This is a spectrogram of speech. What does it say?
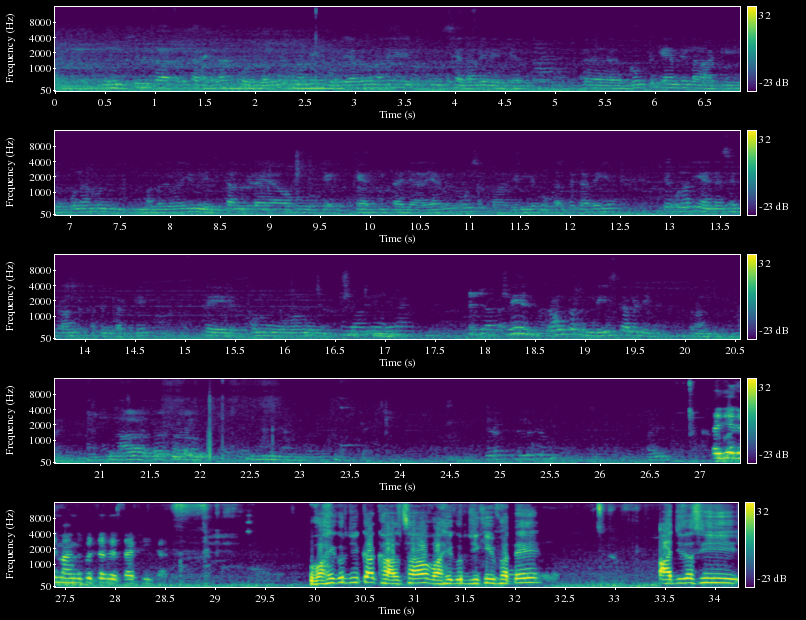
ਰੂਪਸੀ ਦਾ ਘਰ ਜਿਹੜਾ ਹੋ ਰਿਹਾ ਉਹਨਾਂ ਦੇ ਹੋ ਰਿਹਾ ਵੀ ਉਹਨਾਂ ਦੇ ਸੈੱਲਾਂ ਦੇ ਵਿੱਚ ਗੁਪਤ ਕੈਮਰੇ ਲਾ ਕੇ ਉਹਨਾਂ ਨੂੰ ਮਤਲਬ ਉਹਨਾਂ ਦੀ ਨਿਜਤਾ ਨੂੰ ਜਿਹੜਾ ਆ ਉਹ ਕੈਦ ਕੀਤਾ ਜਾ ਰਿਹਾ ਵੀ ਉਹ ਸਰਕਾਰ ਜਿਹੜੀ ਹੈ ਉਹ ਗਲਤ ਕਰ ਰਹੀ ਹੈ ਤੇ ਉਹਨਾਂ ਦੀ ਐਨਐਸਏ ਤੁਰੰਤ ਖਤਮ ਕਰਕੇ ਤੇ ਉਹਨੂੰ ਉਹਨਾਂ ਨੂੰ ਨਹੀਂ ਤੁਰੰਤ ਰਿਲੀਜ਼ ਕਰਨਾ ਚਾਹੀਦਾ ਤੁਰੰਤ ਹਾਂਜੀ। ਨਾਲ ਤਾਂ ਜੀ ਮੰਗ ਪੱਤਰ ਦਿੱਤਾ ਕੀ ਕਰ ਵਾਹਿਗੁਰੂ ਜੀ ਕਾ ਖਾਲਸਾ, ਵਾਹਿਗੁਰੂ ਜੀ ਕੀ ਫਤਿਹ। ਅੱਜ ਅਸੀਂ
